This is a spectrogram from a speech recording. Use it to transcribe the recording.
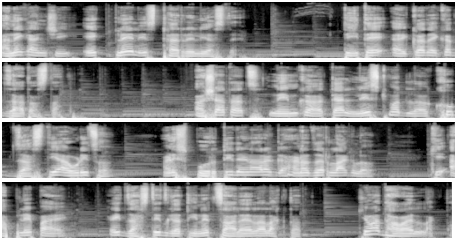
अनेकांची एक प्लेलिस्ट ठरलेली असते. ती ते ऐकत ऐकत जात असतात. अशातच नेमकं त्या लिस्टमधलं खूप जास्ती आवडीचं आणि स्फूर्ती देणारं गाणं जर लागलं की आपले पाय काही जास्तीच गतीने चालायला लागतात किंवा धावायला लागतात.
